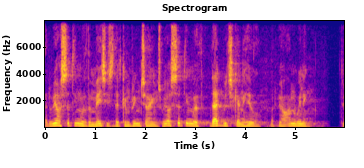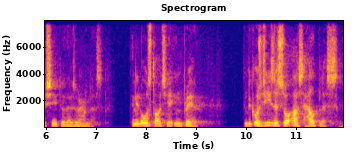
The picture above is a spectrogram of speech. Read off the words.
That we are sitting with the message that can bring change. We are sitting with that which can heal, but we are unwilling to share it with those around us. And it all starts here in prayer. And because Jesus saw us helpless,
